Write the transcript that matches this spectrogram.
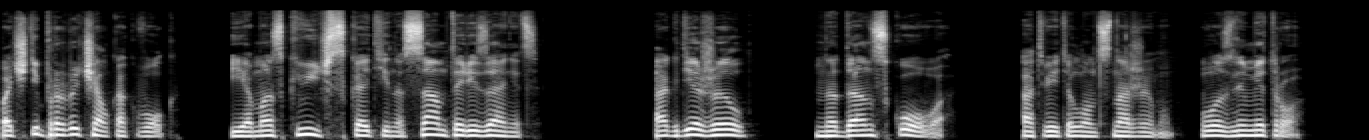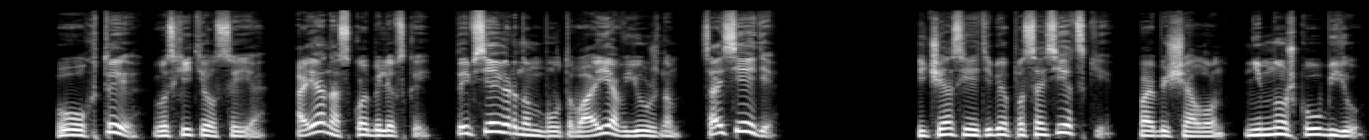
Почти прорычал, как волк. «Я москвич, скотина, сам ты рязанец». «А где жил?» «На Донского», — ответил он с нажимом, — «возле метро». «Ух ты!» — восхитился я. «А я на Скобелевской. Ты в Северном Бутово, а я в Южном. Соседи!» «Сейчас я тебя по-соседски», — пообещал он, — «немножко убью».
